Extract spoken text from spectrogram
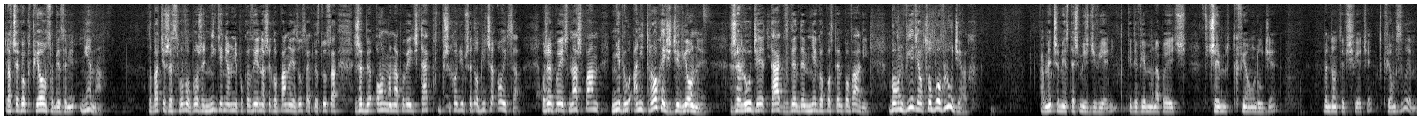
Dlaczego kpią sobie ze mnie? Nie ma. Zobaczcie, że Słowo Boże nigdzie nam nie pokazuje naszego Pana Jezusa Chrystusa, żeby On, ma powiedzieć, tak przychodził przed oblicze Ojca. Możemy powiedzieć, nasz Pan nie był ani trochę zdziwiony, że ludzie tak względem Niego postępowali, bo On wiedział, co było w ludziach. A my czym jesteśmy zdziwieni, kiedy wiemy Mu powiedzieć, w czym tkwią ludzie będący w świecie? Tkwią w złym.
